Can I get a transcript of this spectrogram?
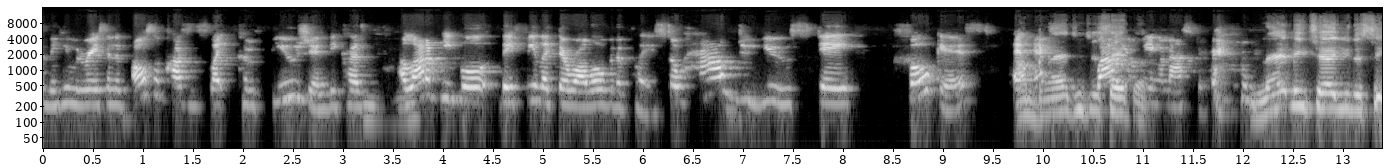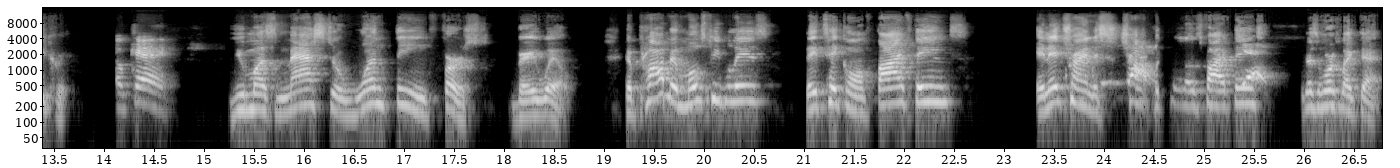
in the human race and it also causes slight confusion because mm-hmm. a lot of people they feel like they're all over the place. So how do you stay focused and I'm glad you just said that. being a master? Let me tell you the secret. Okay. You must master one thing first very well. The problem with most people is they take on five things and they're trying to chop between those five things. Yes. It doesn't work like that.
